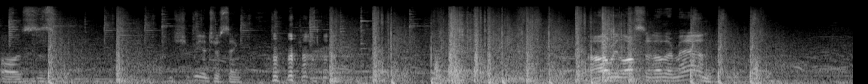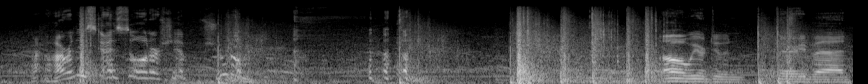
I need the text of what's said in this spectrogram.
Oh, this is... This should be interesting. oh, we lost another man. How are these guys still on our ship? Shoot them! oh, we are doing very bad.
